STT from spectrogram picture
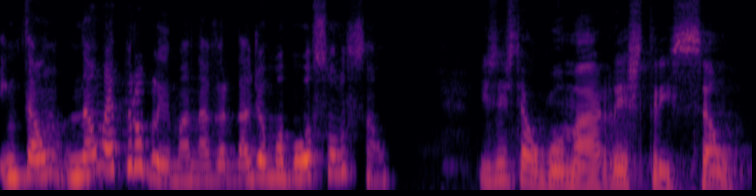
Então, não é problema, na verdade, é uma boa solução. Existe alguma restrição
